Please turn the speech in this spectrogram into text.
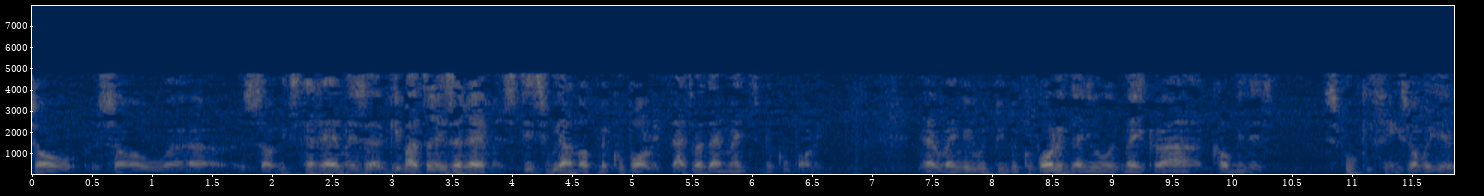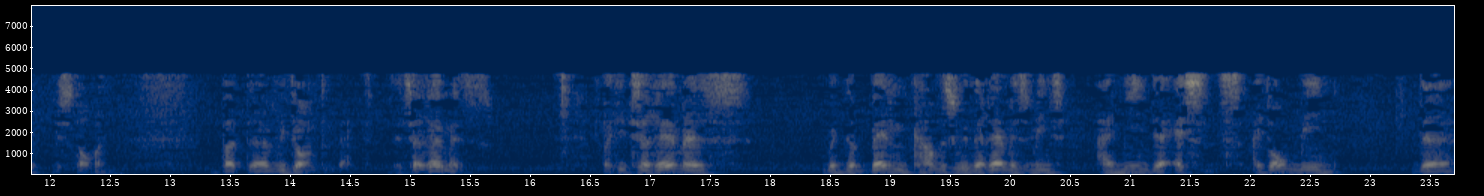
so, so, uh, so it's the remes. Uh, is a remes. This we are not mekubolim. That's what I meant mekubolim. Yeah, when we would be mekubolim, then you would make ah, communist spooky things over here, my. But uh, we don't do that. It's a remes. But it's a remes. When the ben comes with a remes, means I mean the essence. I don't mean the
